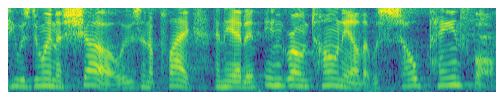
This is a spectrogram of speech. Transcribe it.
he was doing a show, he was in a play, and he had an ingrown toenail that was so painful.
